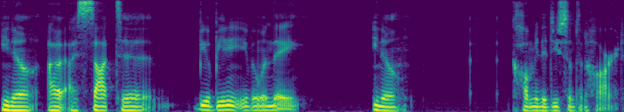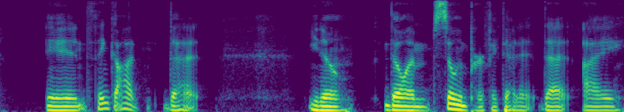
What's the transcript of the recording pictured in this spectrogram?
you know, I, I sought to be obedient even when they, you know, called me to do something hard, and thank God that, you know, though I'm so imperfect at it, that I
